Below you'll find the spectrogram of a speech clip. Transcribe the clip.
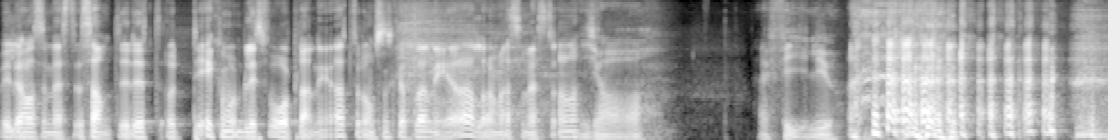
vilja ha semester samtidigt och det kommer att bli svårplanerat för de som ska planera alla de här semestrarna. Ja, I feel you.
